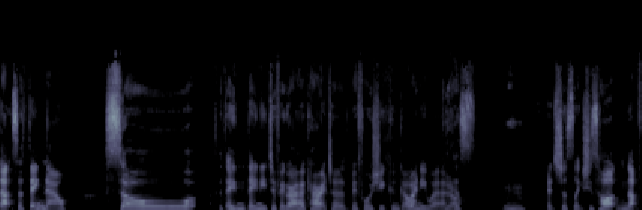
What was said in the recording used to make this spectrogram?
that's a thing now. So they they need to figure out her character before she can go anywhere Yeah. Because it's just like she's hot and that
